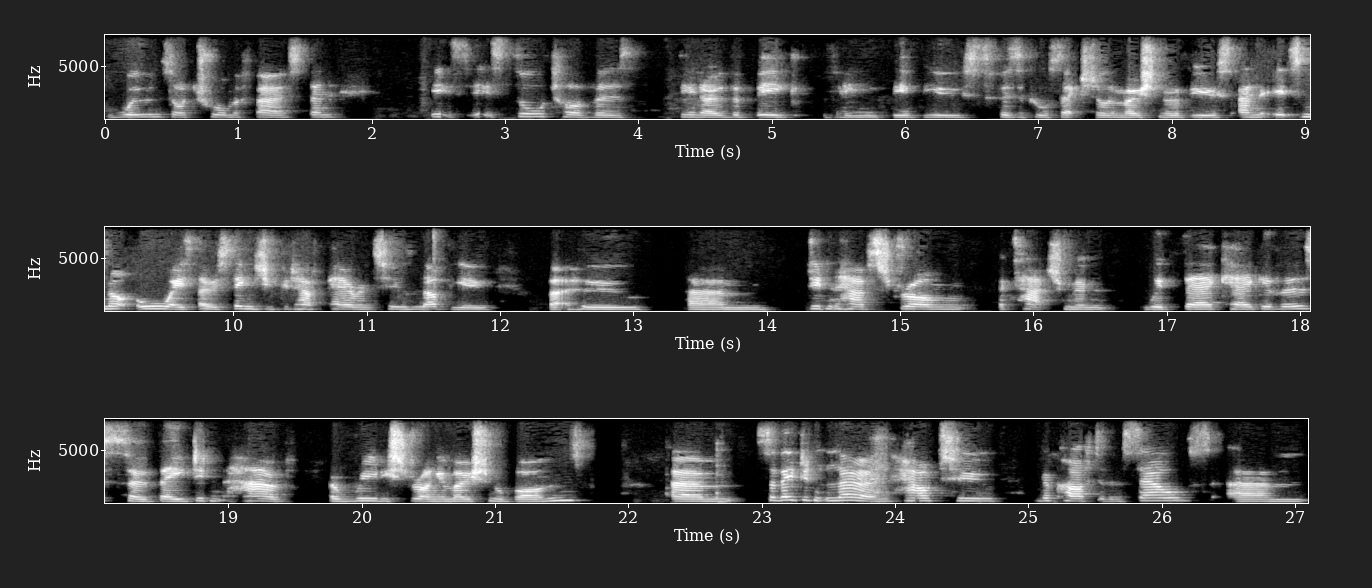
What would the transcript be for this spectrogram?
wounds or trauma first, then it's it's thought of as you know the big thing, the abuse, physical, sexual, emotional abuse, and it's not always those things. You could have parents who love you, but who um, didn't have strong attachment with their caregivers, so they didn't have a really strong emotional bond. Um, so they didn't learn how to look after themselves. Um,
